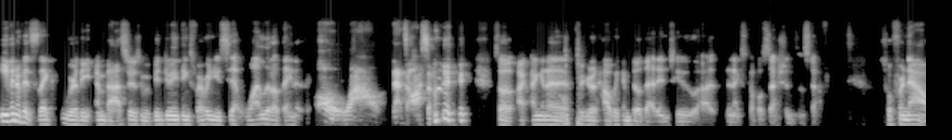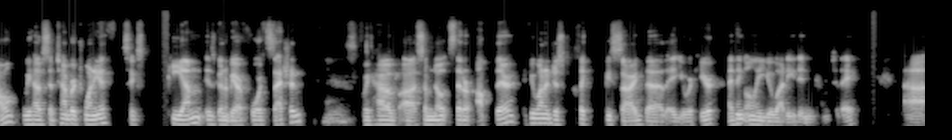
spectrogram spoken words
even if it's like we're the ambassadors and we've been doing things forever, and you see that one little thing that's like, oh, wow, that's awesome. so I, I'm going to figure out how we can build that into uh, the next couple sessions and stuff. So for now, we have September 20th, 6 p.m. is going to be our fourth session. We have uh, some notes that are up there. If you want to just click beside the that you were here, I think only you, Adi, didn't come today. Uh,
